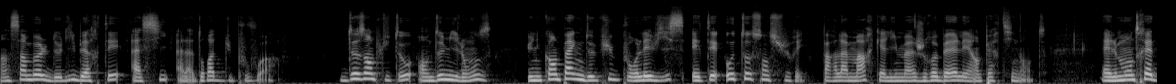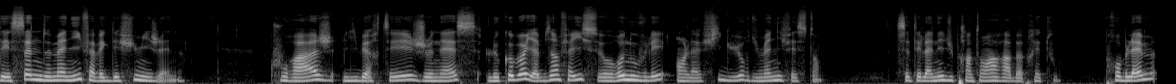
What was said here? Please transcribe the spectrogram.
un symbole de liberté assis à la droite du pouvoir. Deux ans plus tôt, en 2011, une campagne de pub pour Levis était auto-censurée par la marque à l'image rebelle et impertinente. Elle montrait des scènes de manif avec des fumigènes. Courage, liberté, jeunesse, le cow-boy a bien failli se renouveler en la figure du manifestant. C'était l'année du printemps arabe après tout. Problème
